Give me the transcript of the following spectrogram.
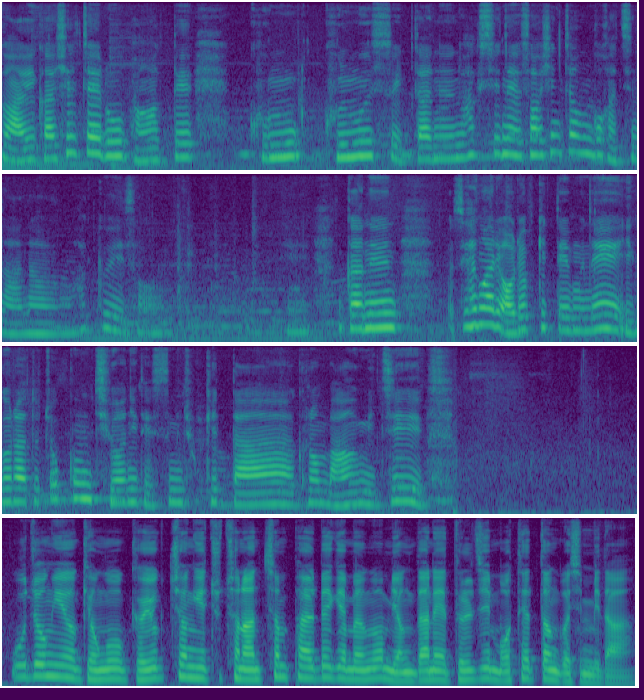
그 아이가 실제로 방학 때 굶, 굶을 수 있다는 확신에서 신청한 것 같지는 않아요 학교에서. 예. 그러니까는 생활이 어렵기 때문에 이거라도 조금 지원이 됐으면 좋겠다 그런 마음이지. 우종이의 경우 교육청이 추천한 1,800여 명의 명단에 들지 못했던 것입니다.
